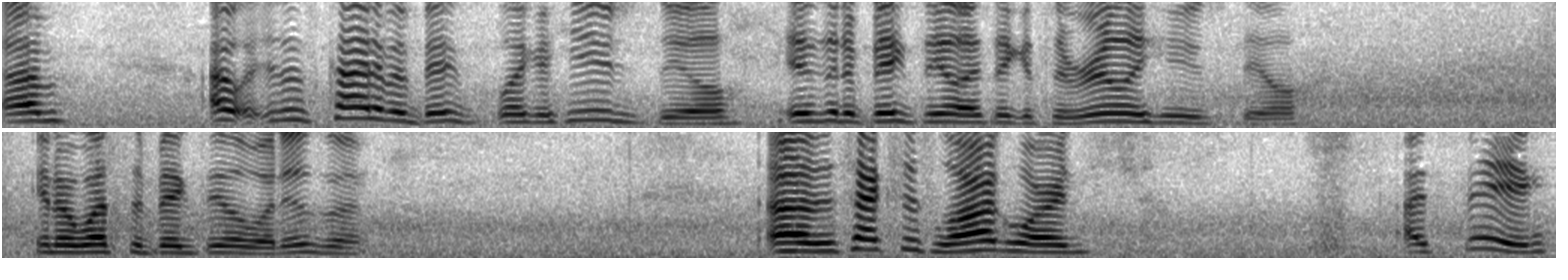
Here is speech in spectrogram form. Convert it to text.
Um, I, this is kind of a big, like a huge deal. Is it a big deal? I think it's a really huge deal. You know, what's a big deal, what isn't? Uh, the Texas Longhorns, I think,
